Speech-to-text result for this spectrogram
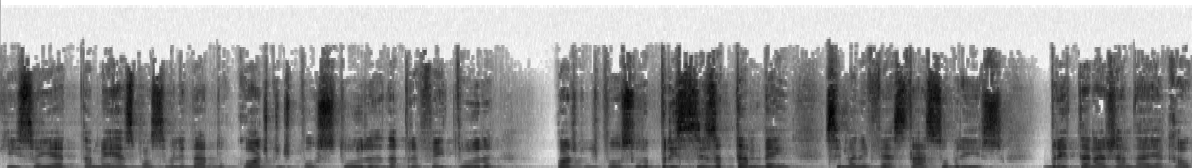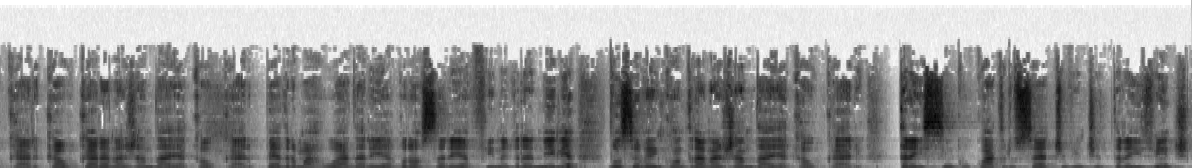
que isso aí é também responsabilidade do Código de Postura da Prefeitura Código de Postura precisa também se manifestar sobre isso. Brita na jandaia calcário, calcária na jandaia calcário, pedra marroada, areia grossa, areia fina, granilha, você vai encontrar na jandaia calcário. 3547-2320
